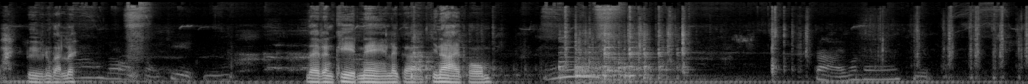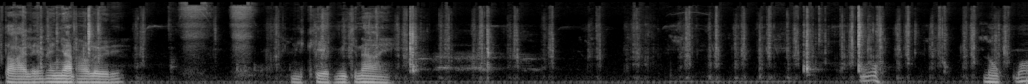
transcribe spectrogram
ไปลุยไปดูกันเลย ได้ทั้งเขตแน่แล้วก็จีนายพร้อม ตาย หมดเลยตายเลยในยัดเขาเลยดิมีเขตมีจนายโอ้นกบ่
